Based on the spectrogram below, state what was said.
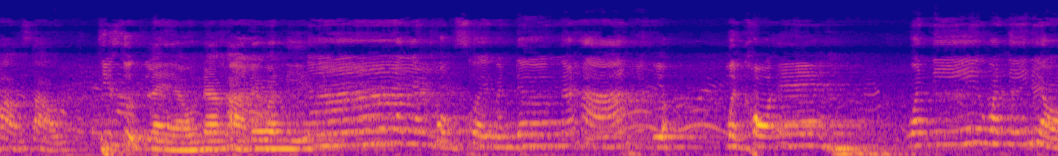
บ่าวสาวที่สุดแล้วนะคะ ในวันนี้ อ่ายังคงสวยเหมือนเดิมนะคะ เหมือนคอแห้ง วันนี้วันนี้เดี๋ยว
